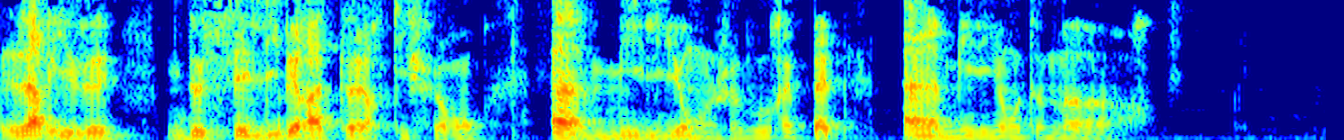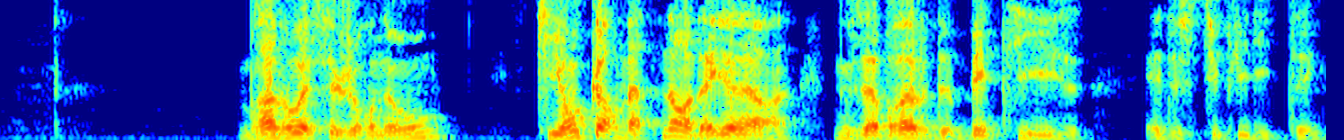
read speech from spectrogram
l'arrivée de ces libérateurs qui feront un million, je vous répète, un million de morts. Bravo à ces journaux, qui encore maintenant d'ailleurs nous abreuvent de bêtises et de stupidité.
